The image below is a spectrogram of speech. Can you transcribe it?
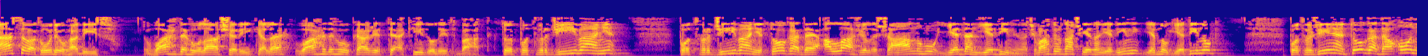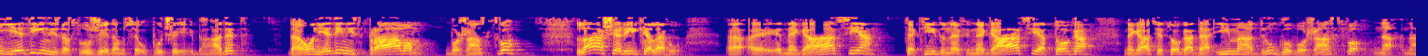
Nastavak ovdje u hadisu. Vahdehu la šerike le, vahdehu kaže akidu litbat. To je potvrđivanje potvrđivanje toga da je Allah Želešanuhu jedan jedini, znači vahdehu znači jedan jedini, jednog jedinog, potvrđivanje toga da on jedini zaslužuje da mu se upućuje ibadet, da je on jedini s pravom božanstvo, la šerike lehu, negacija tekidu nefi, negacija toga, negacija toga da ima drugo božanstvo na, na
